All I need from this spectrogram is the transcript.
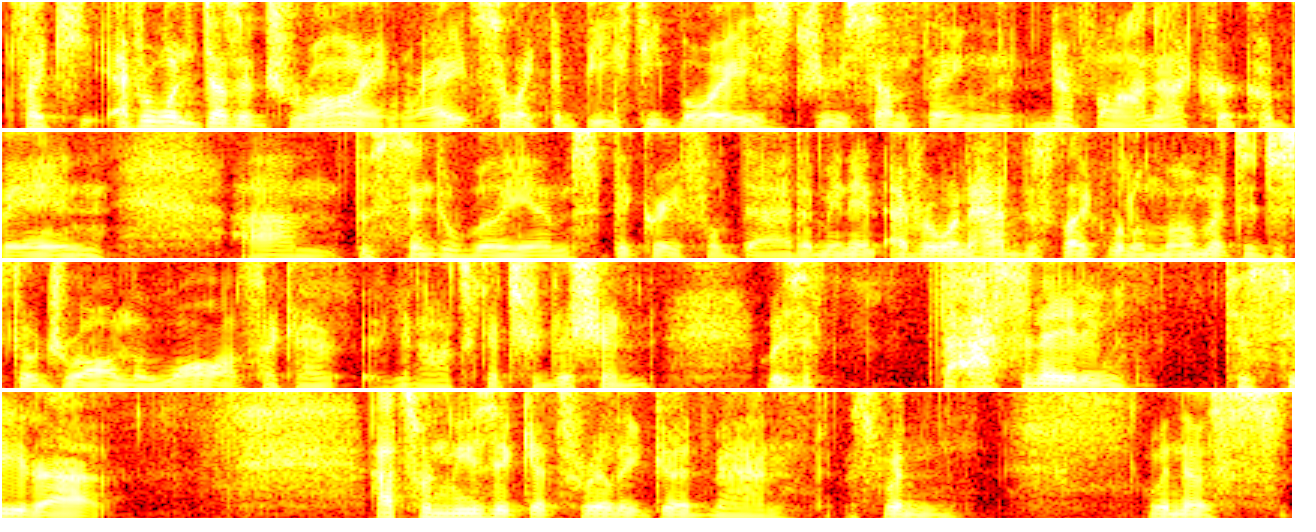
It's like he, everyone does a drawing, right? So like the Beastie Boys drew something, Nirvana, Kurt Cobain, um, Lucinda Williams, The Grateful Dead. I mean, it, everyone had this like little moment to just go draw on the wall. It's like a you know, it's like a tradition. It was fascinating to see that. That's when music gets really good, man. It's when when those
